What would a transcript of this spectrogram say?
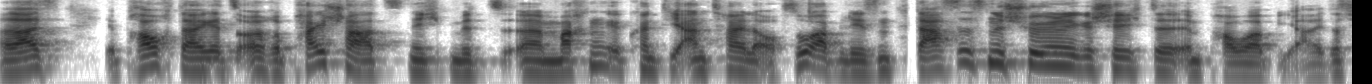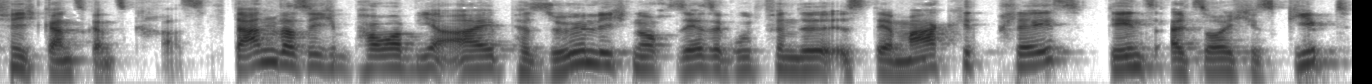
Das heißt, ihr braucht da jetzt eure Pie-Charts nicht mitmachen. Äh, ihr könnt die Anteile auch so ablesen. Das ist eine schöne Geschichte im Power BI. Das finde ich ganz, ganz krass. Dann, was ich im Power BI persönlich noch sehr, sehr gut finde, ist der Marketplace, den es als solches gibt.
